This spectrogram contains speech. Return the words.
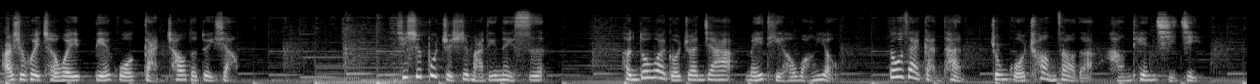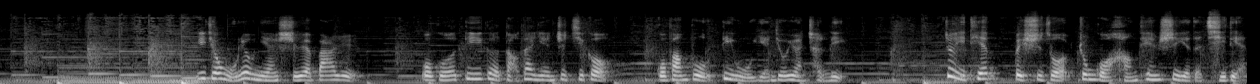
而是会成为别国赶超的对象。”其实不只是马丁内斯，很多外国专家、媒体和网友都在感叹中国创造的航天奇迹。一九五六年十月八日，我国第一个导弹研制机构。国防部第五研究院成立，这一天被视作中国航天事业的起点。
